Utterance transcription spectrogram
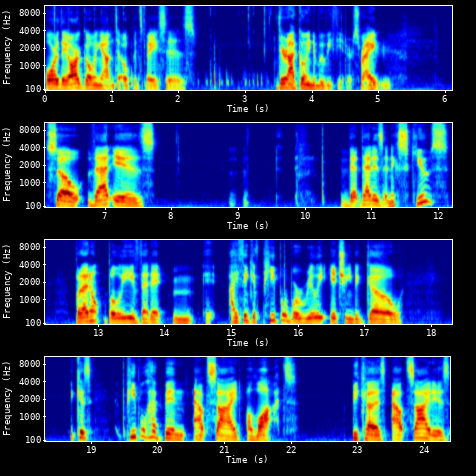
or they are going out into open spaces. They're not going to movie theaters, right? Mm-hmm. So that is that that is an excuse, but I don't believe that it, I think if people were really itching to go, because people have been outside a lot, because outside is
